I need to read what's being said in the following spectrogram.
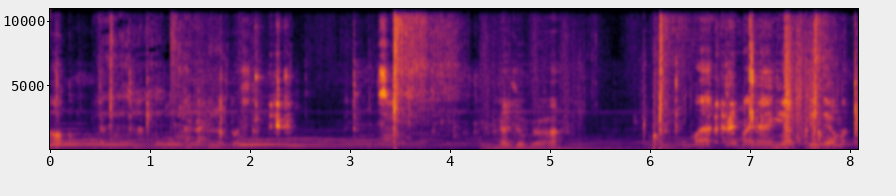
あなんか変な音した。大丈夫？お前お前何やってんだよお前。許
